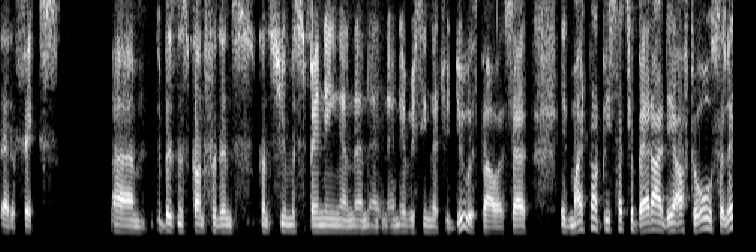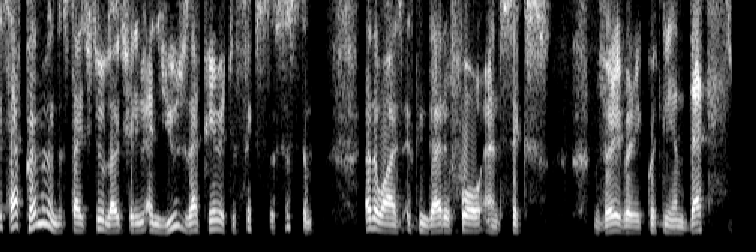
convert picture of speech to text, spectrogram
that affects um, business confidence, consumer spending, and, and, and, and everything that we do with power. So it might not be such a bad idea after all. So let's have permanent stage two load shedding and use that period to fix the system. Otherwise, it can go to four and six very, very quickly. And that's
